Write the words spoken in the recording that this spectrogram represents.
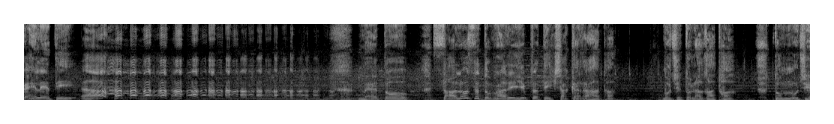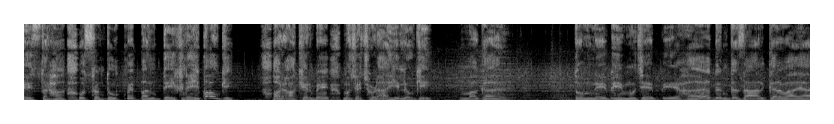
पहले थी। मैं तो सालों से तुम्हारी ही प्रतीक्षा कर रहा था। मुझे तो लगा था, तुम मुझे इस तरह उस संदूक में बंद देख नहीं पाओगी और आखिर में मुझे छुड़ा ही लोगी। मगर तुमने भी मुझे बेहद इंतज़ार करवाया।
